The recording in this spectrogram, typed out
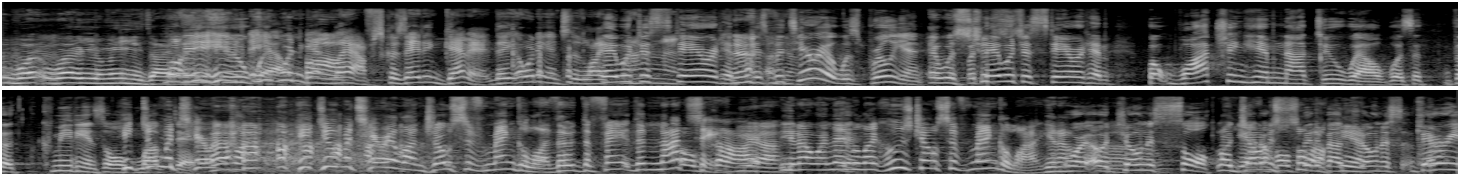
What, what do you mean he died? Well, Didn't he, he, do he wouldn't get laughs because they didn't get it. The audience is like. They would just "Mm." stare at him. His material was brilliant. It was But they would just- just stare at him. But watching him not do well was a, the comedians all He'd do loved it. on, he'd do material on Joseph Mengele, the the, fa- the Nazi. God. Yeah. You know, and they Yeah. were like, "Who's Joseph Mengele?" You know. Or, or Jonas Salk. Or he had a Jonas whole bit about yeah. Jonas. Very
